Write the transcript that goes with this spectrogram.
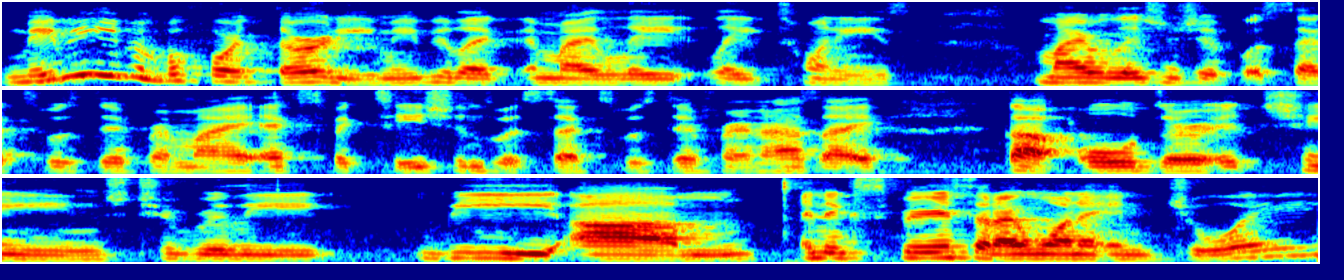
maybe even before 30, maybe like in my late late 20s, my relationship with sex was different. My expectations with sex was different. As I got older, it changed to really be um an experience that I want to enjoy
